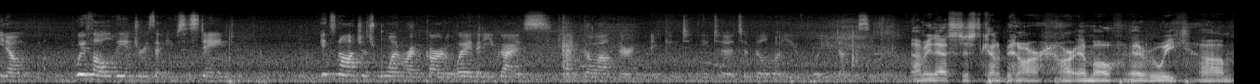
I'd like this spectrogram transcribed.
you know, with all the injuries that you've sustained, it's not just one right guard away that you guys can go out there and, and continue to, to build what you what you've done this season. I mean, that's just kind of been our, our MO every week. Um,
